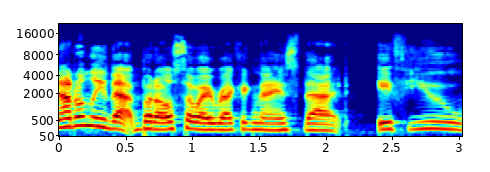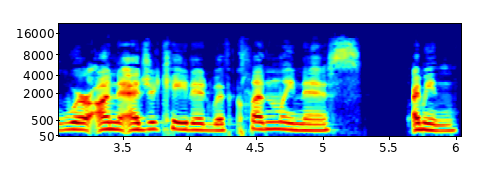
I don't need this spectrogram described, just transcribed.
Not only that, but also I recognize that if you were uneducated with cleanliness, I mean,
